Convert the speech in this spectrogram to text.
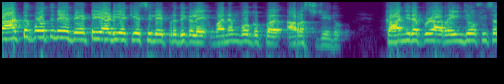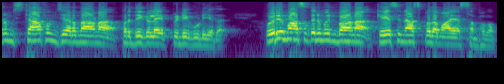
കാട്ടുപോത്തിനെ വേട്ടയാടിയ കേസിലെ പ്രതികളെ വനം വകുപ്പ് അറസ്റ്റ് ചെയ്തു. കാഞ്ഞിരപ്പുഴ റേഞ്ച് ഓഫീസറും സ്റ്റാഫും ചേർന്നാണ് പ്രതികളെ പിടികൂടിയത്. ഒരു മാസത്തിനു മുൻപാണ് കേസിനാസ്പദമായ സംഭവം.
